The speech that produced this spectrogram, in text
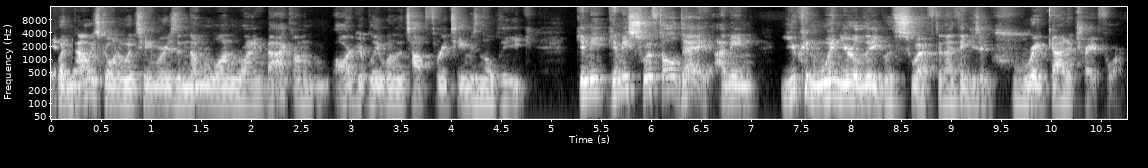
Yeah. But now he's going to a team where he's the number one running back on arguably one of the top three teams in the league. Give me, give me Swift all day. I mean, you can win your league with Swift, and I think he's a great guy to trade for.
